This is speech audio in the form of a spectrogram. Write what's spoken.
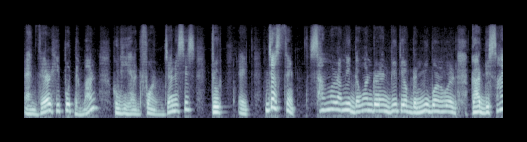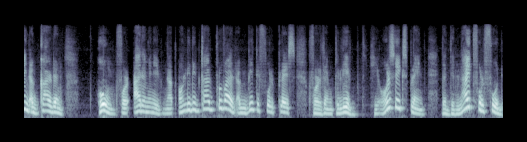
and there he put the man whom he had formed. Genesis 2 8. Just think, somewhere amid the wonder and beauty of the newborn world, God designed a garden home for Adam and Eve. Not only did God provide a beautiful place for them to live, he also explained the delightful food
